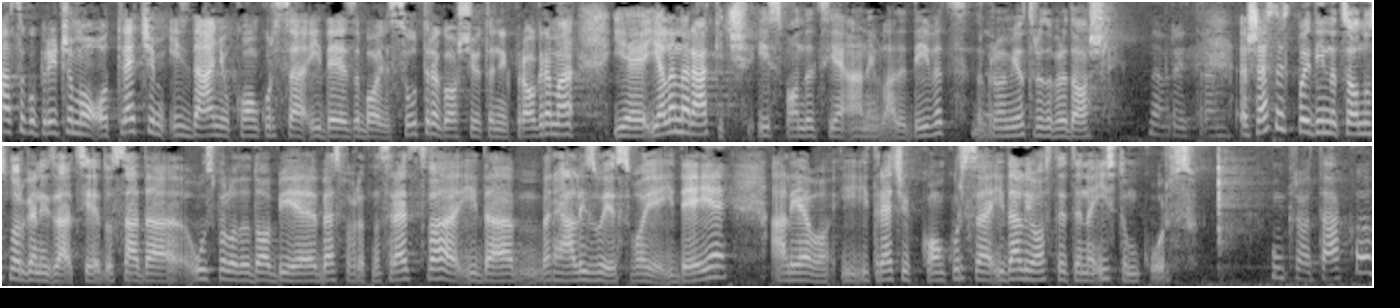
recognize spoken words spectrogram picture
nastavku pričamo o trećem izdanju konkursa Ideje za bolje sutra. Gošća jutarnjeg programa je Jelena Rakić iz Fondacije Ana i Vlade Divac. Dobro vam jutro, dobrodošli. Dobro jutro. 16 pojedinaca, odnosno organizacije, je do sada uspelo da dobije bespovratna sredstva i da realizuje svoje ideje, ali evo i, i trećeg konkursa i da li ostajete na istom kursu? Upravo tako.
